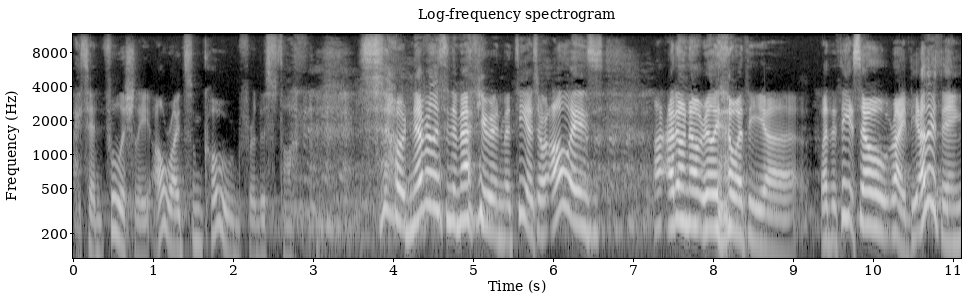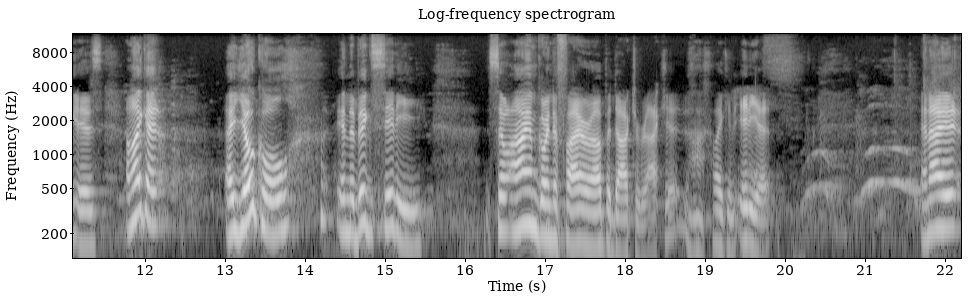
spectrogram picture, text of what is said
I said foolishly, I'll write some code for this talk. so never listen to Matthew and Matthias, or always, I, don't know, really know what the, uh, but the thing, so right, the other thing is, I'm like a, a yokel in the big city, so I'm going to fire up a DrRacket like an idiot. And I,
